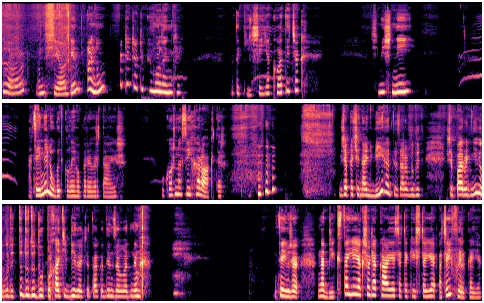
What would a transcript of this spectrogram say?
Так, он ще один. А ну, ось такий маленький. Отакий ще є котичок. Смішний. А цей не любить, коли його перевертаєш. У кожного свій характер. Вже починають бігати, зараз будуть ще пару днів і будуть ту-ду-ду-ду по хаті бігати отак один за одним. Цей вже на бік стає, якщо лякається, такий стає, а цей фиркає.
